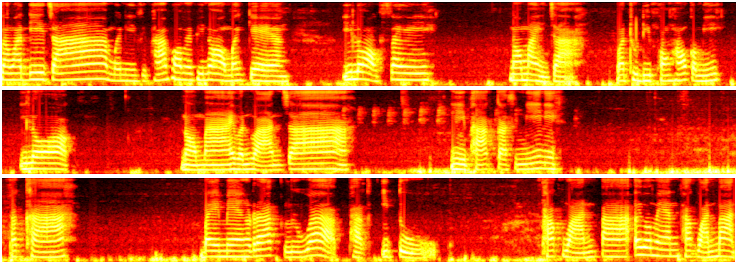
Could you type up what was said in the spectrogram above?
สวัสดีจ้ามือนี้สิพาพ่อแม่พี่น้องมาแกง อีหลอกใส่หน่อไม้จ้าวัตถุดิบของเฮาก็มีอีหลอก หน่อไม้หวานๆจ้า นี่ผักก็สิมีนี่ผักขา ใบแมงรักหรือว่าผักอีตู่ ผักหวานปลาเอ้ยบ่แมนผักหวานบ้าน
